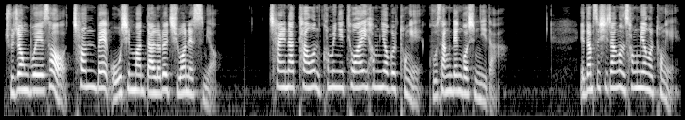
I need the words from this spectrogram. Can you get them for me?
주정부에서 1,150만 달러를 지원했으며 차이나타운 커뮤니티와의 협력을 통해 구상된 것입니다. 애덤스 시장은 성명을 통해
